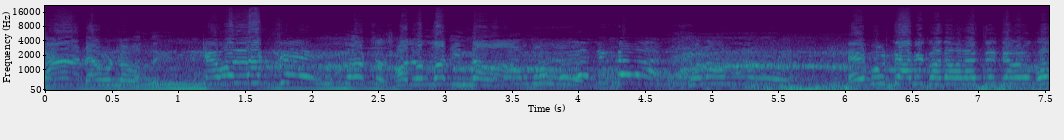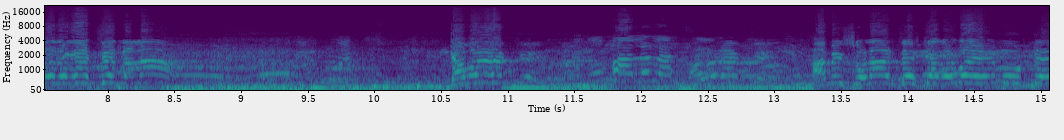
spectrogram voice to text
হ্যাঁ ডায়মন্ডার থেকে। কেমন লাগছে? সজলদা জিন্দাবাদ। এই মুহূর্তে আমি কথা বলার চেষ্টা করব। কোথা থেকে আসছেন দাদা? কেমন লাগছে? খুব ভালো লাগছে। ভালো লাগছে। আমি শোনার চেষ্টা করব এই মুহূর্তে।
